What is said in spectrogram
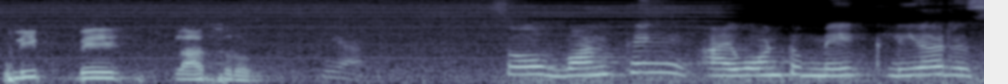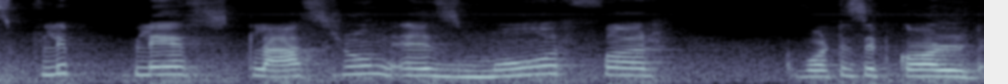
flip based classroom? Yeah. So one thing I want to make clear is flip based classroom is more for what is it called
